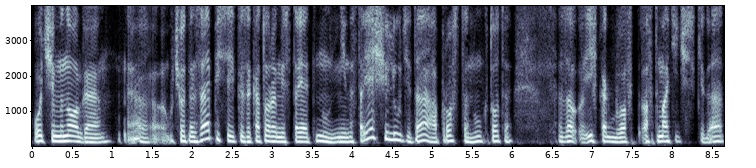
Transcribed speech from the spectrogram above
очень много э, учетных записей, за которыми стоят, ну, не настоящие люди, да, а просто, ну, кто-то их как бы автоматически да,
